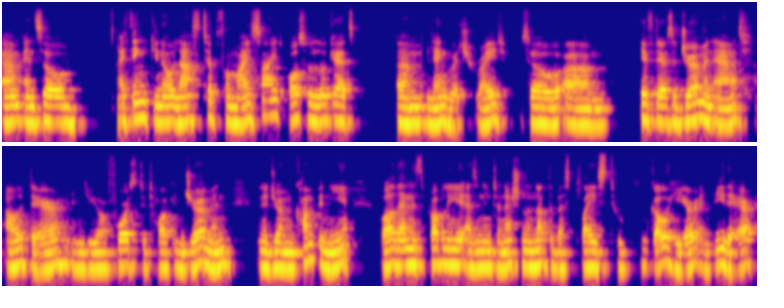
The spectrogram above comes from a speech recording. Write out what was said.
Um, and so I think, you know, last tip from my side, also look at um, language, right? So um, if there's a German ad out there and you are forced to talk in German in a German company, well, then it's probably as an international not the best place to go here and be there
